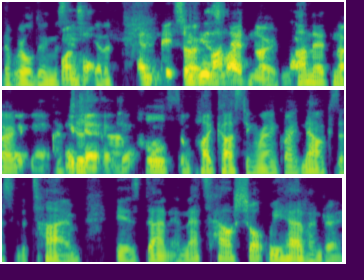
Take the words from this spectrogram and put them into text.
that we're all doing this One thing together and Hey, so on like- that note on that note okay, I've okay, just uh, okay. pulled some podcasting rank right now because I see the time is done, and that's how short we have, Andre.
